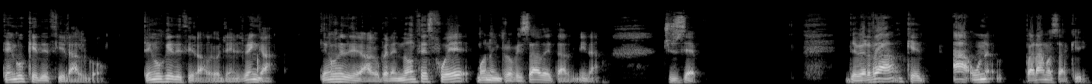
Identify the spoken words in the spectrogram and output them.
tengo que decir algo. Tengo que decir algo, James. Venga, tengo que decir algo. Pero entonces fue, bueno, improvisado y tal. Mira, Giuseppe, de verdad que, ah, una, paramos aquí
